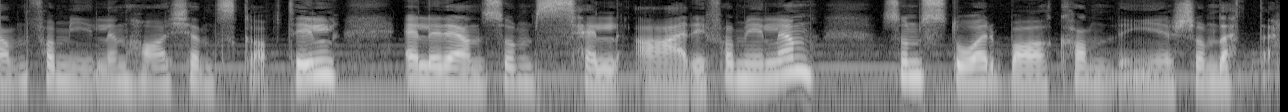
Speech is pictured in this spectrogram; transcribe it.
en familien har kjennskap til, eller en som selv er i familien, som står bak handlinger som dette.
